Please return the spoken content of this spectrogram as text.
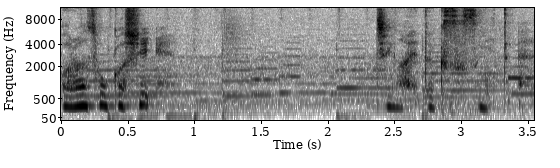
バランスおかしい。字が下手くそすぎて。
